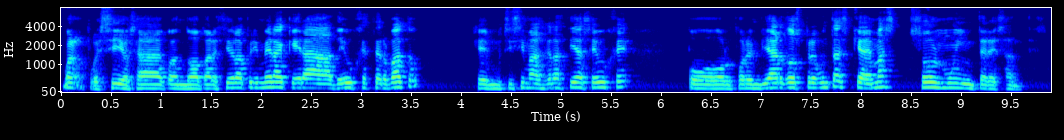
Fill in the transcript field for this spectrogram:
Bueno, pues sí, o sea, cuando apareció la primera, que era de Euge Cervato, que muchísimas gracias, Euge, por, por enviar dos preguntas que además son muy interesantes.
